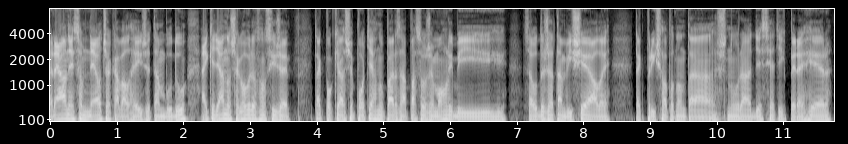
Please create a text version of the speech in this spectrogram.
reálne som neočakával, hej, že tam budú. Aj keď áno, však hovoril som si, že tak pokiaľ ešte potiahnu pár zápasov, že mohli by sa udržať tam vyššie, ale tak prišla potom tá šnúra desiatich prehier,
